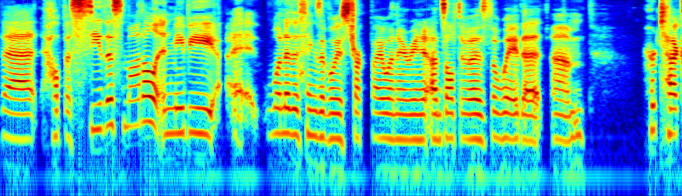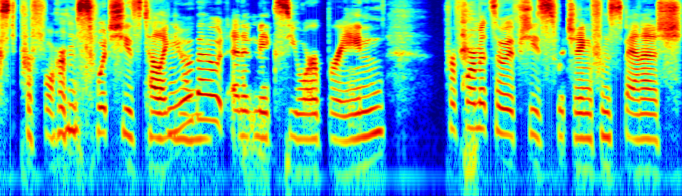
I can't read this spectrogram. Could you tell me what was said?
that help us see this model. And maybe uh, one of the things I've always struck by when I read Anzaldúa is the way that um, her text performs what she's telling you about, and it makes your brain perform it. So if she's switching from Spanish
